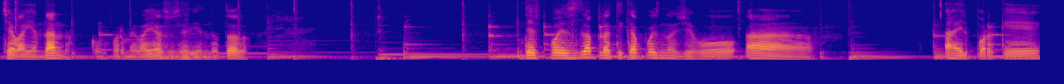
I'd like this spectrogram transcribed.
se vayan dando, conforme vaya sucediendo todo. Después la plática pues nos llevó a, a el por qué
